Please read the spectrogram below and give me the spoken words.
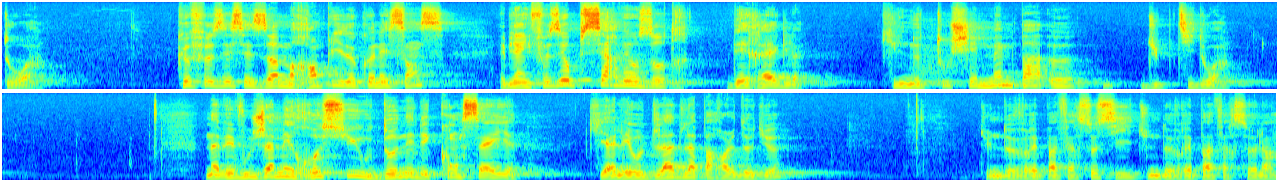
doigt. Que faisaient ces hommes remplis de connaissances? Eh bien, ils faisaient observer aux autres des règles qu'ils ne touchaient même pas, eux, du petit doigt. N'avez-vous jamais reçu ou donné des conseils qui allaient au-delà de la parole de Dieu? Tu ne devrais pas faire ceci, tu ne devrais pas faire cela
